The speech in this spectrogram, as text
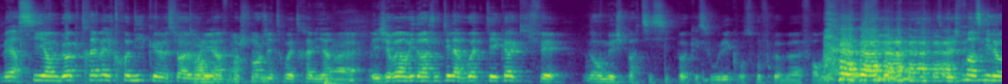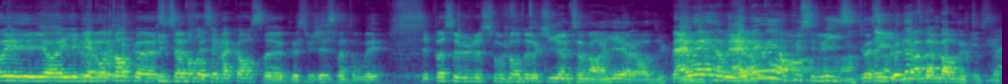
Merci Angok, très belle chronique euh, sur la volée. Hein, franchement, j'ai trouvé très bien. Ouais. Et j'aurais envie de rajouter la voix de TK qui fait Non, mais je participe pas, qu'est-ce que vous voulez qu'on trouve comme information que je pense qu'il aurait, il aurait- il est bien Ouais, content que tout ce soit à pendant fait. ses vacances euh, que le sujet soit tombé. C'est pas ce, le son genre de. Surtout qu'il vient de se marier, alors du coup. Bah ouais, non, mais euh, oui, oui, en plus, lui, il doit il s'y en connaître. a marre de tout ça. Ouais.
